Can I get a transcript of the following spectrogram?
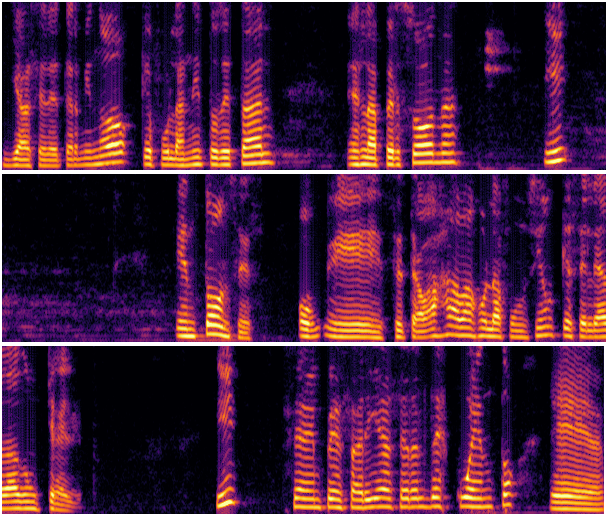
Ya se determinó que fulanito de tal es la persona y entonces eh, se trabaja bajo la función que se le ha dado un crédito. Y se empezaría a hacer el descuento. Eh,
